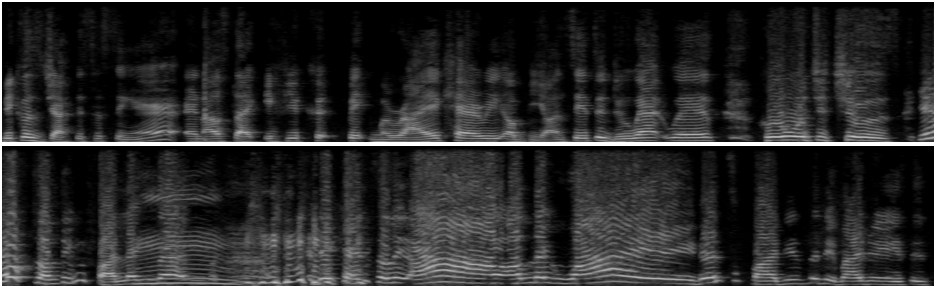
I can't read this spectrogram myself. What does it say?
because Jeff is a singer and I was like if you could pick Mariah Carey or Beyonce to duet with, who would you choose? You know, something fun like that. Mm. and they cancel it out. I'm like, why? That's fun, isn't it? But anyways, it's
